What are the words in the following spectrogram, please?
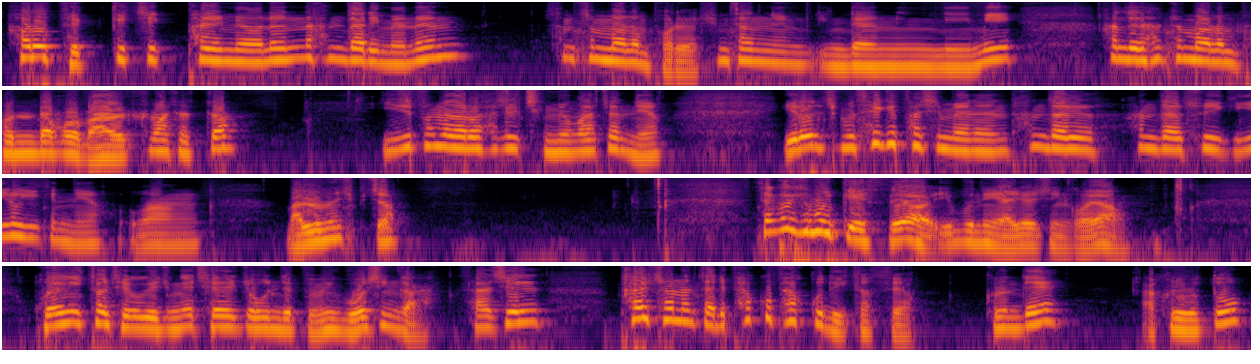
하루 100개씩 팔면은 한 달이면은 3천만 원 벌어요. 심상님 임대님이 한 달에 3천만 원 번다고 말씀하셨죠? 이 제품 하나로 사실 증명을 하셨네요. 이런 제품 3개 파시면은 한 달 한 달 수익이 1억이겠네요. 왕 말로는 쉽죠. 생각해볼 게 있어요. 이분이 알려진 거요. 고양이 털 제거기 중에 제일 좋은 제품이 무엇인가? 사실 8,000원짜리 파쿠파쿠도 있었어요. 그런데 아 그리고 또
